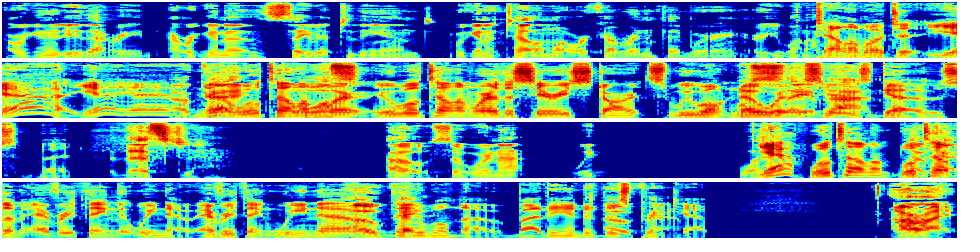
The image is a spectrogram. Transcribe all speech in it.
Are we going to do that, Reed? Are we going to save it to the end? We're going to tell them what we're covering in February, or you want to Tell them what to. Yeah, yeah, yeah. Okay. No, we'll tell Well, them we'll where we'll tell them where the series starts. We won't know We'll where the series that. goes, but That's. Just, oh, so we're not. What? yeah, we'll tell them. We'll tell them everything that we know. Everything we know, Okay. they will know by the end of this Okay. precap. All right.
